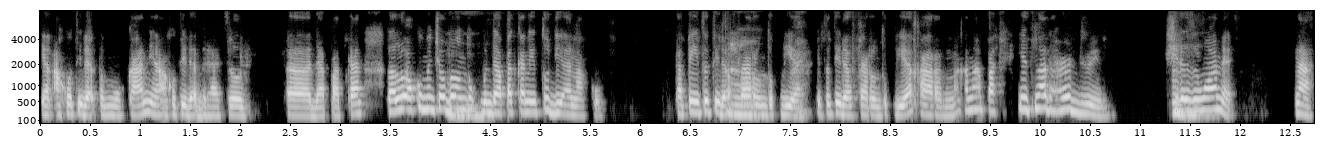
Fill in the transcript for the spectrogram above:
yang aku tidak temukan, yang aku tidak berhasil uh, dapatkan. Lalu aku mencoba Mhm. untuk mendapatkan itu di anakku. Tapi itu tidak fair Oh, untuk dia. Itu tidak fair untuk dia karena kenapa? It's not her dream. She doesn't Mhm. want it. Nah,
